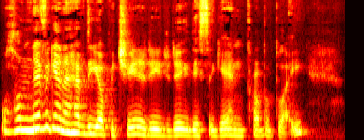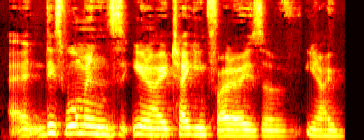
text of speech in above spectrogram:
well, I'm never going to have the opportunity to do this again, probably. And this woman's, you know, taking photos of, you know,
